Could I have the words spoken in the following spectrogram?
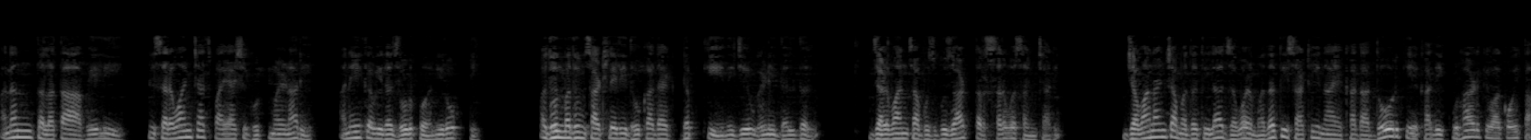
अनंत लता वेली ही सर्वांच्याच पायाशी घुटमळणारी अनेकविध झुडपं निरोपटी. अधूनमधून साठलेली धोकादायक डबकी आणि जीवघेणी दलदल जळवांचा बुजबुजाट तर सर्व संचारी. जवानांच्या मदतीला जवळ मदतीसाठी ना एखादा दोर की एखादी कुऱ्हाड किंवा कोयता.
